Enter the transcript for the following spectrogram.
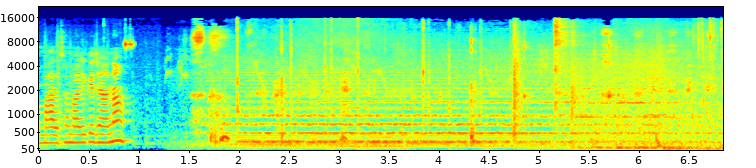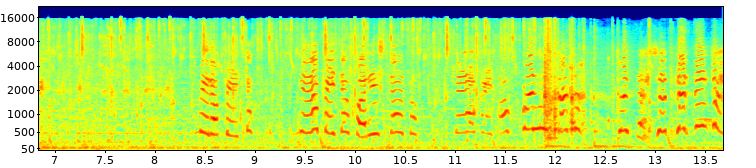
संभाल संभाल के जाना। मेरा बेटा मेरा बेटा फरिश्ता था। मेरा बेटा फरिश्ता था। कोई दहशत करते था?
